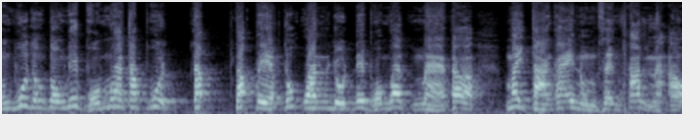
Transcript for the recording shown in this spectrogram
ผมพูดตรงๆที่ผมว่าถ้าพูดถ้าถ้าเปรียบทุกวันหยุดนี่ผมก็แหมถ้าไม่ต่างกับไอ้หนุ่มเซนทรันนะเอา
